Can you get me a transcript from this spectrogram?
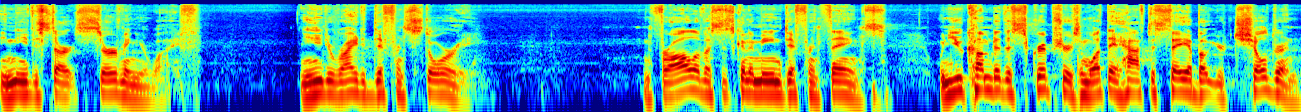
You need to start serving your wife. You need to write a different story. And for all of us, it's going to mean different things. When you come to the scriptures and what they have to say about your children,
